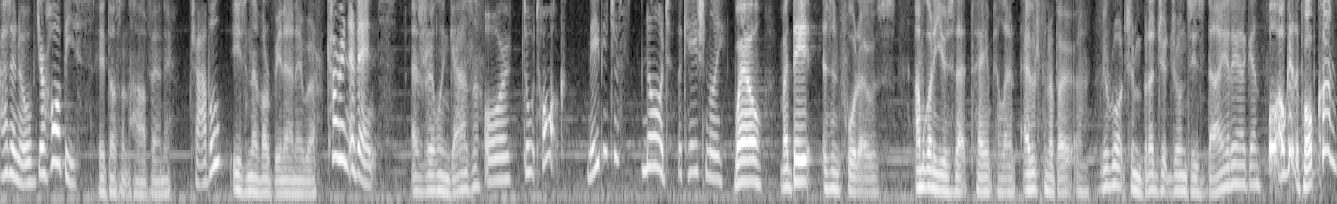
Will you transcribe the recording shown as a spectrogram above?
I don't know, your hobbies. He doesn't have any. Travel, He's never been anywhere. current events, Israel and Gaza? or don't talk. Maybe just nod occasionally. Well, my date is in four hours. I'm going to use that time to learn everything about her. We're watching Bridget Jones's diary again. Oh, I'll get the popcorn.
